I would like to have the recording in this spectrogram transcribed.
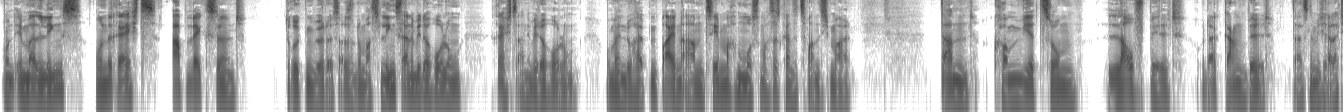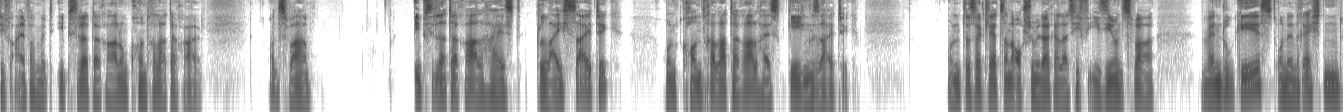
und immer links und rechts abwechselnd drücken würdest. Also du machst links eine Wiederholung, rechts eine Wiederholung. Und wenn du halt mit beiden Armen 10 machen musst, machst du das Ganze 20 Mal. Dann kommen wir zum Laufbild oder Gangbild. Das ist nämlich relativ einfach mit ipsilateral und kontralateral. Und zwar ipsilateral heißt gleichseitig und kontralateral heißt gegenseitig. Und das erklärt dann auch schon wieder relativ easy. Und zwar, wenn du gehst und den rechten,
